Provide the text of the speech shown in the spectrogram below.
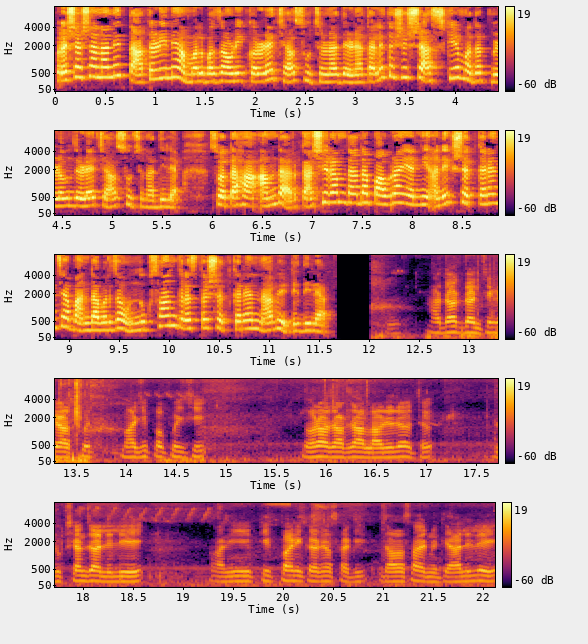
प्रशासनाने तातडीने अंमलबजावणी करण्याच्या सूचना देण्यात आल्या. तसेच शासकीय मदत मिळवून देण्याच्या सूचना दिल्या. स्वतः आमदार काशीरामदादा पावरा यांनी अनेक शेतकऱ्यांच्या बांधावर जाऊन नुकसानग्रस्त शेतकऱ्यांना भेटी दिल्या. आधार दानसिंग राजपूत माझी पपईची दोन हजार झाड लावलेलं होतं. नुकसान झालेली आहे. आणि पीक पाणी करण्यासाठी दादासाहेब ते आलेले आहे.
